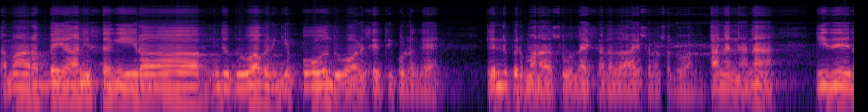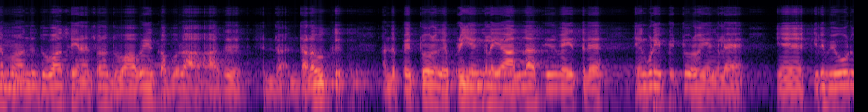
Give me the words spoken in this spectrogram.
கமா ரப்பயானி சகீரா. இந்த துவாவை நீங்க எப்போதும் துவாவில் சேர்த்துக் கொள்ளுங்க என்று பெருமான ரசூல்லாய் ஸல்லல்லாஹு ஆயசனம் சொல்லுவாங்க. காரணம் என்னன்னா இது நம்ம வந்து துவா செய்யணும்னு சொன்னால் துவாவே கபூல் ஆகாது என்ற அந்த அளவுக்கு அந்த பெற்றோர்கள் எப்படி எங்களை யாழ்லா சிறு வயசுல எங்களுடைய பெற்றோர்கள் எங்களை கிருபியோடு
